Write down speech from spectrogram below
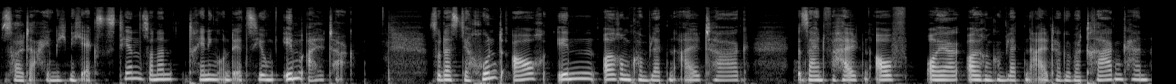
sollte eigentlich nicht existieren, sondern Training und Erziehung im Alltag so dass der Hund auch in eurem kompletten Alltag sein Verhalten auf euer, euren kompletten Alltag übertragen kann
